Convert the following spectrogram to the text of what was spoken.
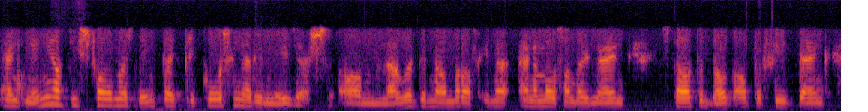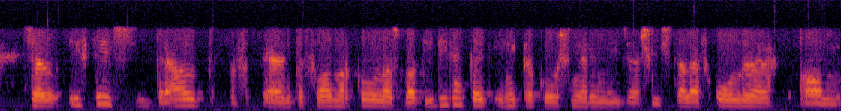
And many of these farmers then take precautionary measures, um, lower the number of animals on their land, start to build up a feed bank. So if this drought and the farmer call us, but he didn't take any precautionary measures, he still have all the um,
